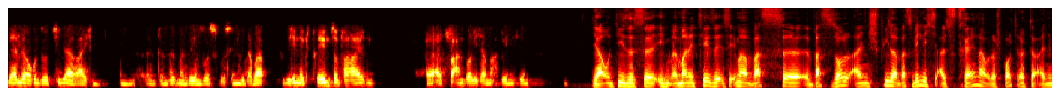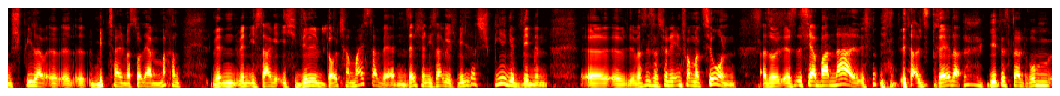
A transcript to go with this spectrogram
werden wir auch unsere Ziele erreichen. Und äh, dann wird man sehen, wo es hingeht. Aber sich in Extrem zu verhalten als Verantwortlicher macht wenig Sinn. Ja, und dieses, äh, meine These ist immer, was, äh, was soll ein Spieler, was will ich als Trainer oder Sportdirektor einem Spieler äh, mitteilen, was soll er machen, wenn, wenn ich sage, ich will deutscher Meister werden, selbst wenn ich sage, ich will das Spiel gewinnen. Was ist das für eine Information? Also es ist ja banal. Als Trainer geht es darum,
